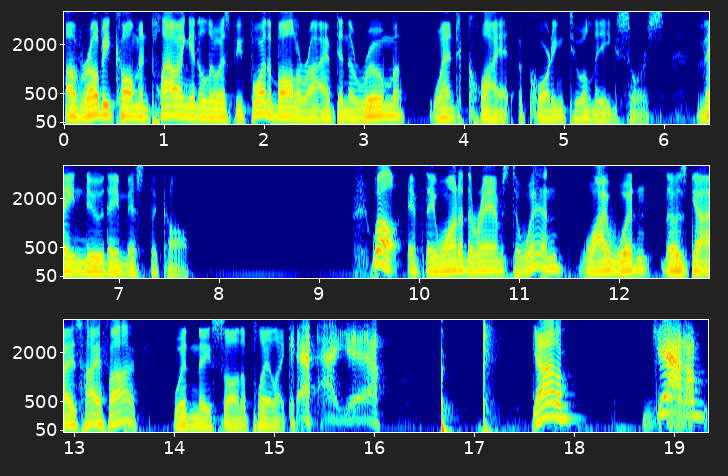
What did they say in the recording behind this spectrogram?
of Robey-Coleman plowing into Lewis before the ball arrived, and the room went quiet, according to a league source. They knew they missed the call. Well, if they wanted the Rams to win, why wouldn't those guys high five? Wouldn't they saw the play like, yeah, got him, got him,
